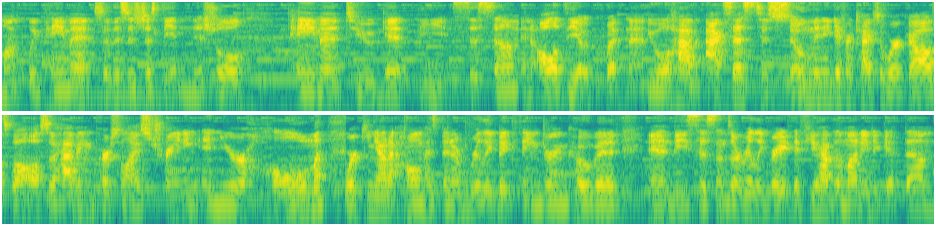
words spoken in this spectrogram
monthly payment. So this is just the initial payment to get the system and all of the equipment. You will have access to so many different types of workouts while also having personalized training in your home. Working out at home has been a really big thing during COVID and these systems are really great if you have the money to get them.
